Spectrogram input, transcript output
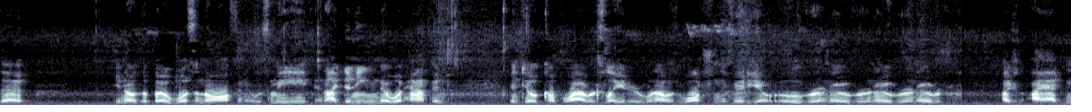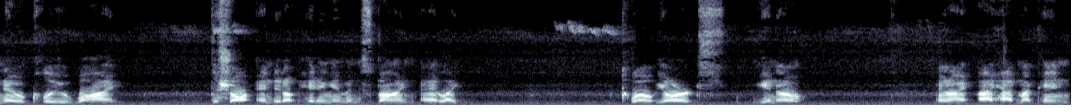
that, you know, the bow wasn't off and it was me. And I didn't even know what happened until a couple hours later when I was watching the video over and over and over and over. I just, I had no clue why the shot ended up hitting him in the spine at like 12 yards you know. And I, I had my pin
